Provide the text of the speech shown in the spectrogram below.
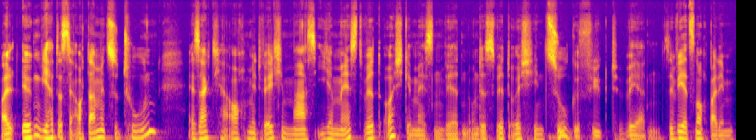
Weil irgendwie hat das ja auch damit zu tun, er sagt ja auch, mit welchem Maß ihr messt, wird euch gemessen werden und es wird euch hinzugefügt werden. Sind wir jetzt noch bei dem,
